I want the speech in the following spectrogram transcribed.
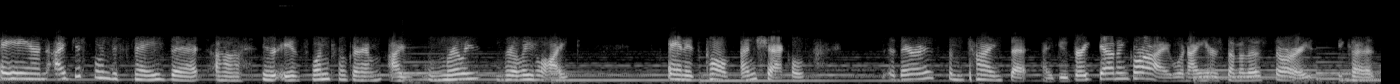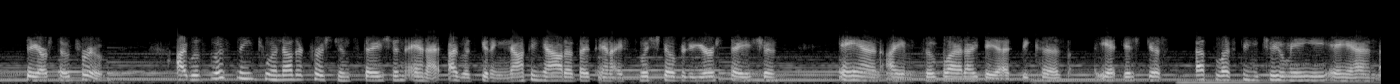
And I just wanted to say that uh, there is one program I really, really like, and it's called Unshackled. There is some times that I do break down and cry when I hear some of those stories because they are so true. I was listening to another Christian station, and I, I was getting nothing out of it, and I switched over to your station, and I am so glad I did because it is just uplifting to me and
